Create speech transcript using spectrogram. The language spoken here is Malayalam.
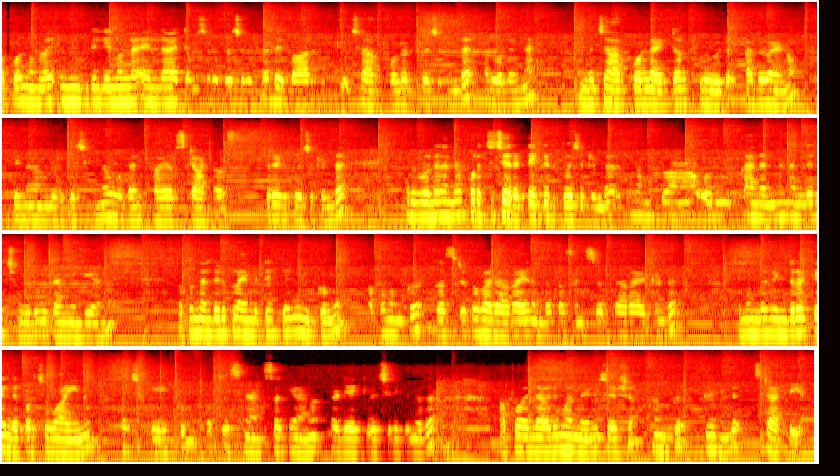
അപ്പോൾ നമ്മൾ ഗ്രില്ലിനുള്ള എല്ലാ ഐറ്റംസും എടുത്ത് വെച്ചിട്ടുണ്ട്. ബാർബിക്യൂ ചാർക്കോൾ എടുത്ത് വെച്ചിട്ടുണ്ട്. അതുപോലെ തന്നെ നമ്മുടെ ചാർക്കോൾ ലൈറ്റർ ഫ്ലൂയിഡ് അത് വേണം. പിന്നെ നമ്മൾ എടുത്ത് വെച്ചിരിക്കുന്ന വുഡൻ ഫയർ സ്റ്റാർട്ടേഴ്സ് ഇത്ര എടുത്ത് വെച്ചിട്ടുണ്ട്. അതുപോലെ തന്നെ കുറച്ച് ചിരട്ടയൊക്കെ എടുത്ത് വെച്ചിട്ടുണ്ട്. നമുക്ക് ആ ഒരു കനലിന് നല്ലൊരു ചൂട് കിട്ടാൻ വേണ്ടിയാണ്. അപ്പോൾ നല്ലൊരു ക്ലൈമറ്റൊക്കെ നിൽക്കുന്നു. അപ്പോൾ നമുക്ക് ഗസ്റ്റൊക്കെ വരാറായി. നമ്മുടെ കസിൻസ് എത്താറായിട്ടുണ്ട് അപ്പോൾ നമ്മൾ വിന്ററൊക്കെ അല്ലേ? കുറച്ച് വൈനും കുറച്ച് കേക്കും കുറച്ച് സ്നാക്സൊക്കെയാണ് റെഡിയാക്കി വെച്ചിരിക്കുന്നത്. അപ്പോൾ എല്ലാവരും വന്നതിന് ശേഷം നമുക്ക് ഗ്രില്ല് സ്റ്റാർട്ട് ചെയ്യാം.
